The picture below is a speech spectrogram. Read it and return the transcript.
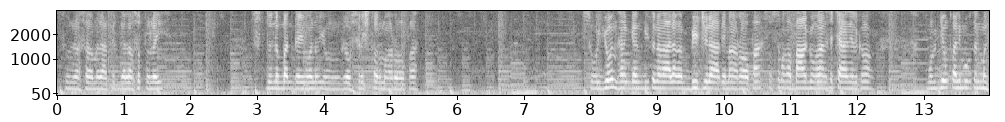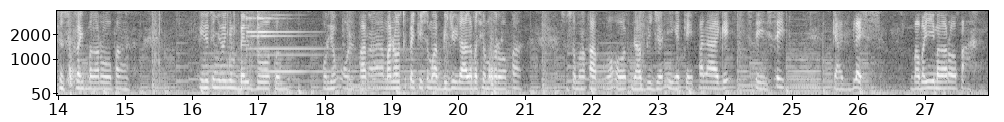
So nasa malapit na lang sa tulay. Tapos Doon na banda yung, ano, yung grocery store mga ropa. So yun, hanggang dito na nga lang ang video natin mga ropa. So sa mga bago nga sa channel ko, huwag niyong kalimutan mag-subscribe mga ropa. Pinutin niyo yung bell button or yung all para ma-notify kayo sa mga video ilalabas yung mga ropa. So sa mga kapwa OFW dyan, ingat kayo palagi. Stay safe. God bless. Bye-bye mga ropa.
